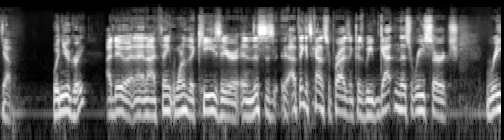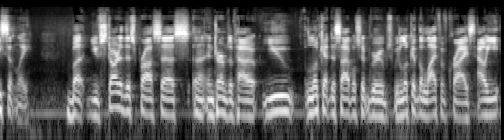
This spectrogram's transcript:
Yeah. Wouldn't you agree? I do, and, and I think one of the keys here, and this is, I think it's kind of surprising because we've gotten this research recently but you've started this process uh, in terms of how you look at discipleship groups. We look at the life of Christ, how he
